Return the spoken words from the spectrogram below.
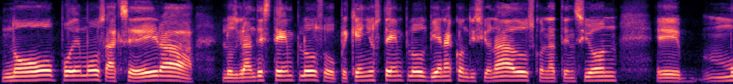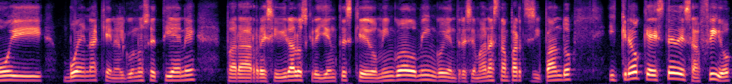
No podemos acceder a los grandes templos o pequeños templos bien acondicionados, con la atención eh, muy buena que en algunos se tiene para recibir a los creyentes que domingo a domingo y entre semana están participando y creo que este desafío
